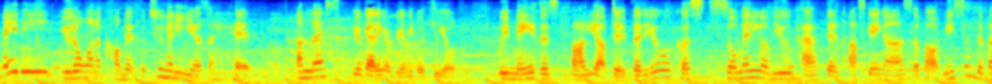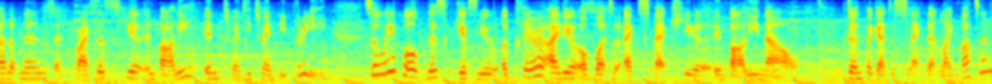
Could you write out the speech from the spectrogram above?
maybe you don't want to commit for too many years ahead, unless you're getting a really good deal. We made this Bali update video because so many of you have been asking us about recent developments and prices here in Bali in 2023. So we hope this gives you a clearer idea of what to expect here in Bali now. Don't forget to smack that like button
